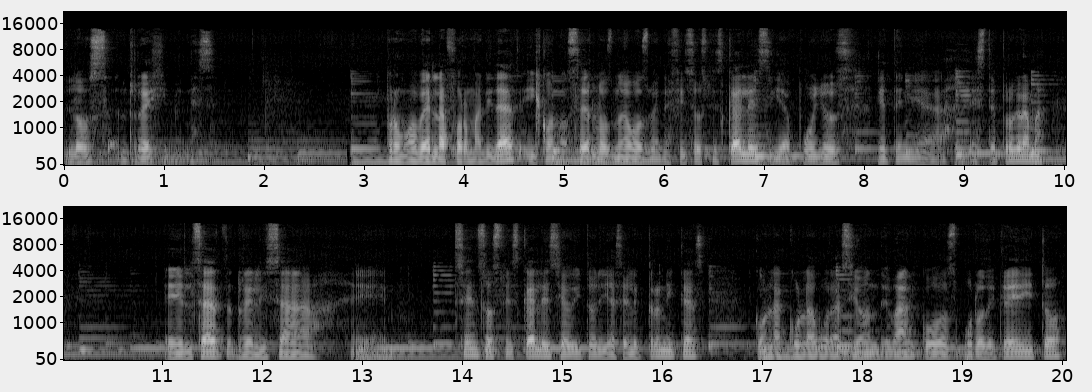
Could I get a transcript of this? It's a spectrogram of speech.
los regímenes. Promover la formalidad y conocer los nuevos beneficios fiscales y apoyos que tenía este programa. El SAT realiza eh, censos fiscales y auditorías electrónicas con la colaboración de bancos, buro de crédito,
